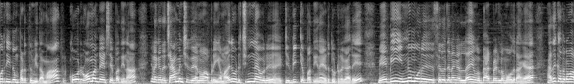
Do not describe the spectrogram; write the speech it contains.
ஊர்ஜிதம் படுத்தும் விதமாக கோ ரோமன் டெயின்ஸே பார்த்தீங்கன்னா எனக்கு அந்த சாம்பியன்ஷிப் வேணும் அப்படிங்கிற மாதிரி ஒரு சின்ன ஒரு கிபிக்கை பார்த்தீங்கன்னா எடுத்து விட்ருக்காரு மேபி இன்னும் ஒரு சில தினங்களில் இவங்க பேட் பேட்டில் மோதுறாங்க. அதுக்கப்புறமா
